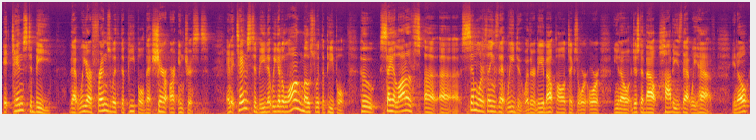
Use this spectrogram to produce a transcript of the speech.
It tends to be that we are friends with the people that share our interests. And it tends to be that we get along most with the people who say a lot of uh, uh, similar things that we do, whether it be about politics or, or you know, just about hobbies that we have. You know,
